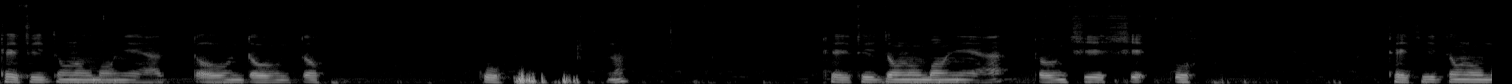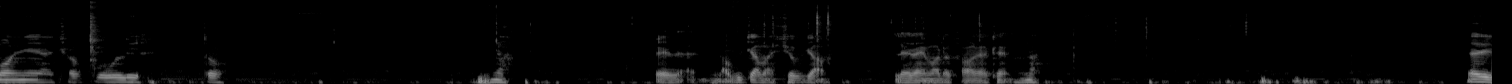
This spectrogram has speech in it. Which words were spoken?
ထိပ်သီးသုံးလုံးပေါင်းခြင်းဟာ3 3 3 9နော်ထိပ်သီးသုံးလုံးပေါင်းခြင်းဟာ3 8 8 9ထိပ်သီးသုံးလုံးပေါင်းခြင်းဟာ6 9 4 3နော်ပဲပဲနောက်ပြီးကြမှာရှုပ်ကြမှာလဲတိုင်းမှာတစ်ခါလဲထည့်နော်အဲ့ဒီ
